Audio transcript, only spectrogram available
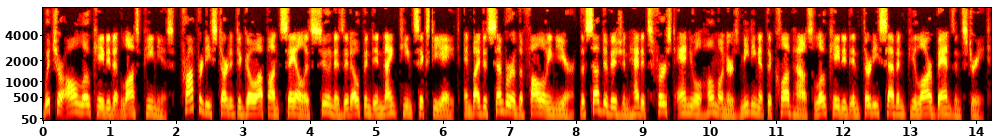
which are all located at Las Piñas. Property started to go up on sale as soon as it opened in 1968, and by December of the following year, the subdivision had its first annual homeowners meeting at the clubhouse located in 37 Pilar Banzan Street.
